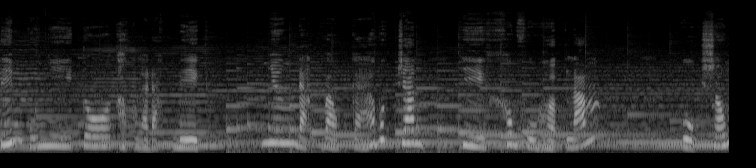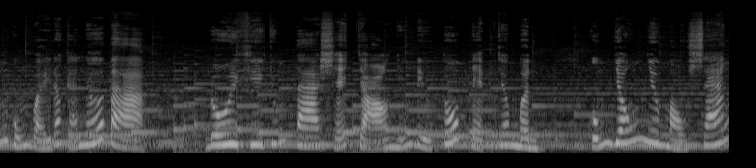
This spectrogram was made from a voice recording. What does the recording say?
tím của Nhi Tô thật là đặc biệt, Nhưng đặt vào cả bức tranh thì không phù hợp lắm. Cuộc sống cũng vậy đó cả lớp à. Đôi khi chúng ta sẽ chọn những điều tốt đẹp cho mình, Cũng giống như màu sáng,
